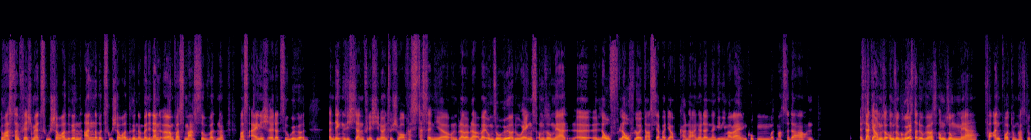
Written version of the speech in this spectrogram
Du hast dann vielleicht mehr Zuschauer drin, andere Zuschauer drin. Und wenn du dann irgendwas machst, so was, ne, was eigentlich äh, dazugehört, dann denken sich dann vielleicht die neuen Zuschauer auch, was ist das denn hier? Und bla bla bla. Aber umso höher du rankst, umso mehr äh, Lauf, Laufleute hast du ja bei dir auf dem Kanal, ne? Dann, dann gehen die mal rein, gucken, was machst du da? Und es sagt ja, umso, umso größer du wirst, umso mehr Verantwortung hast du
